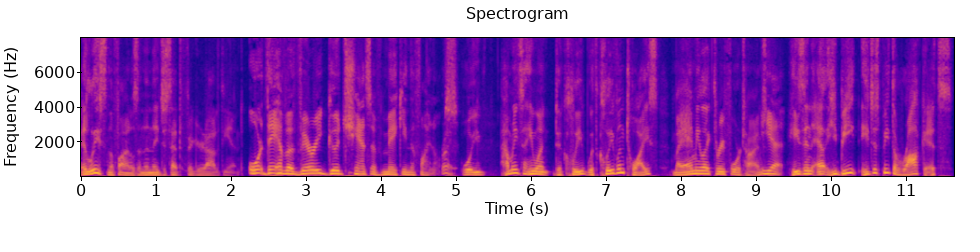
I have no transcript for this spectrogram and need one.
at least in the finals, and then they just have to figure it out at the end. Or they have a very good chance of making the finals. Right. Well, you how many times he went to Cle- with Cleveland twice, Miami like three, four times. Yeah. he's in. He beat. He just beat the Rockets,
